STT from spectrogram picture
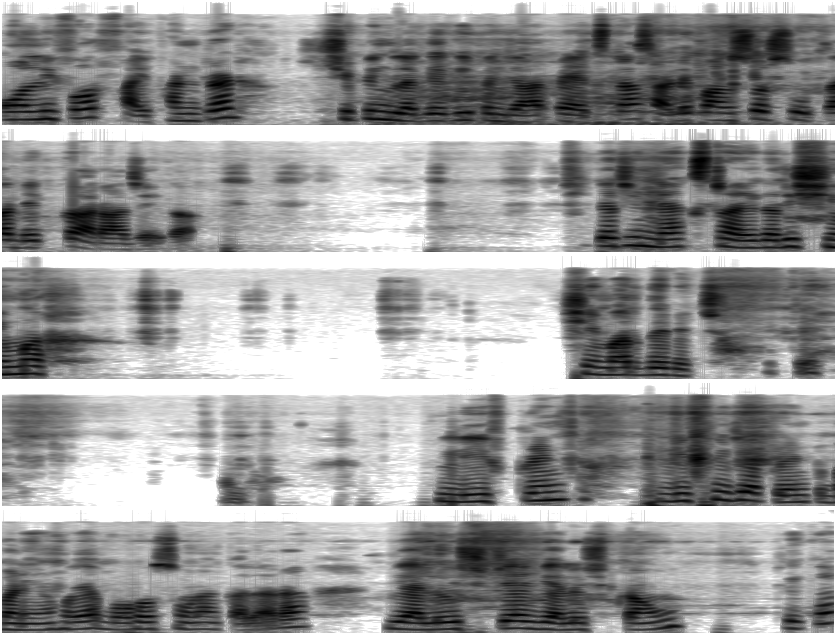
ਓਨਲੀ ਫॉर 500 ਸ਼ਿਪਿੰਗ ਲੱਗੇਗੀ 50 ਰੁਪਏ ਐਕਸਟਰਾ 550 ਸੂਟ ਤੁਹਾਡੇ ਘਰ ਆ ਜਾਏਗਾ। ਠੀਕ ਹੈ ਜੀ ਨੈਕਸਟ ਆਏਗਾ ਜੀ ਸ਼ਿਮਰ ਸ਼ਿਮਰ ਦੇ ਵਿੱਚ okay hello leaf print leafy ਜਿਹਾ ਪ੍ਰਿੰਟ ਬਣਿਆ ਹੋਇਆ, ਬਹੁਤ ਸੋਹਣਾ ਕਲਰ ਆ। ਯੈਲੋਇਸ਼ ਜਿਹਾ ਯੈਲੋਇਸ਼ ਬ੍ਰਾਊਨ ਠੀਕ ਹੈ?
